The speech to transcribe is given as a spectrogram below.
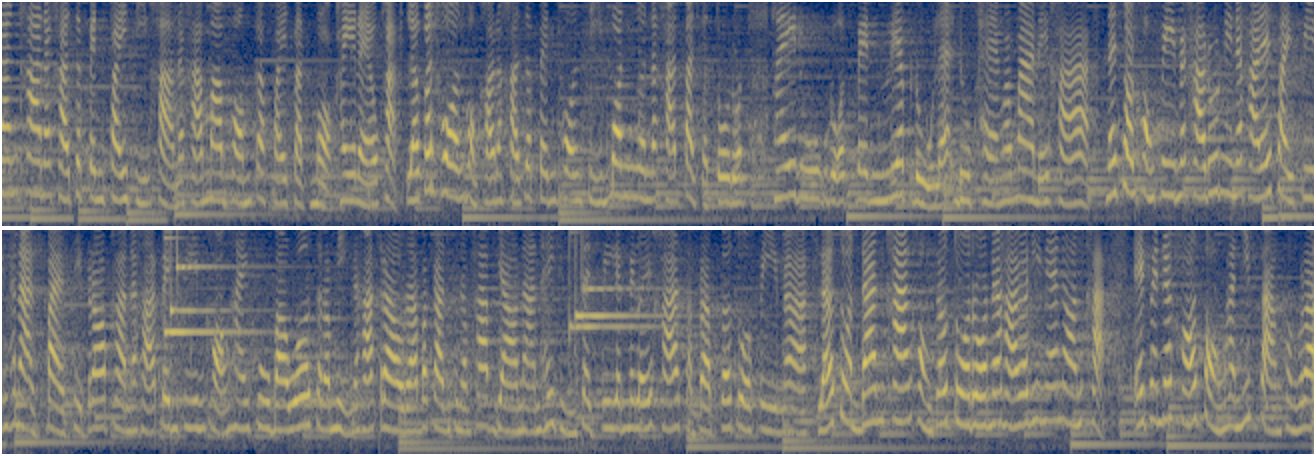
ด้านข้างนะคะ จะเป็นไฟสีขาวนะคะ มาพร้อมกับไฟตัดหมอกให้แล้วค่ะ แล้วก็โทนของเขานะคะ จะเป็นโทนสีบอลเงินนะคะ ตัดกับตัวรถให้ดูรถเป็นเรียบหรูและดูแพงมากๆเลยค่ะ ในส่วนของฟิล์มนะคะ รุ่นนี้นะคะ ได้ใส่ฟิล์มขนาด 80 รอบคันนะคะ เป็นฟิล์มของ h i คูบาวเวอร์เซรามิกนะคะ เรารับประกันคุณภาพยาวนานให้ถึง 7 ปีกันไปเลยค่ะสำหรับเจ้าตัวฟิล์มนะคะ แล้วส่วนด้านข้างของเจ้าตัวรถนะคะ ก็ที่แน่นอนค่ะ x p e n d e r Cross 2023 ของเรา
